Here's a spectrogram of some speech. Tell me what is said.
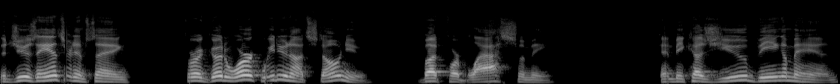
The Jews answered him, saying, For a good work we do not stone you, but for blasphemy and because you, being a man,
